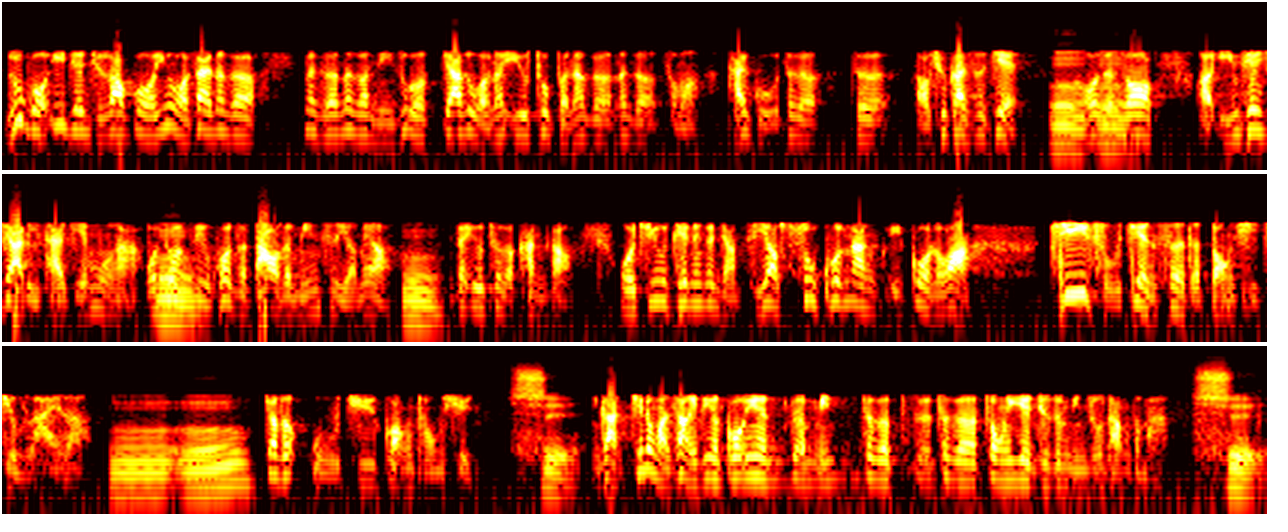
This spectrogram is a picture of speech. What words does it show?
如果一点九兆过，因为我在那个那个那个，你如果加入我那 YouTube 那个那个什么台股这个这个老去看世界，嗯，或者说啊赢天下理财节目啊，我就自己或者打我的名字有没有？嗯，你在 YouTube 看到，我几乎天天跟你讲，只要纾困案一过的话。基础建设的东西就来了，嗯嗯，叫做五 G 光通讯，是，你看今天晚上一定要过，因为的民这个这个众议院就是民主党的嘛，是，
